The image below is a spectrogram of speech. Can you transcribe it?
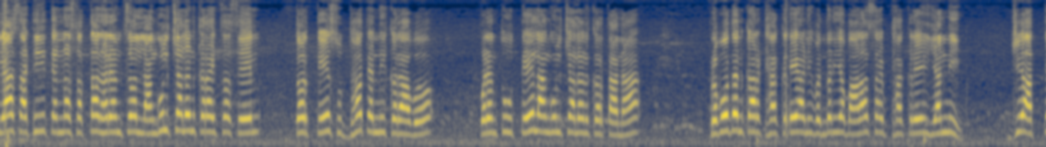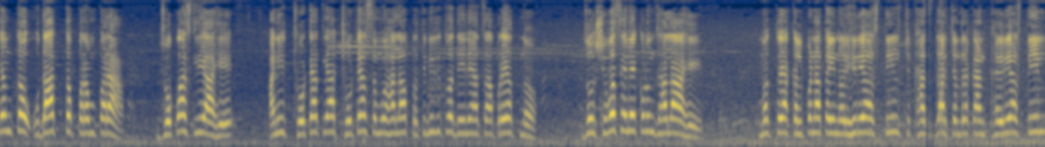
त्यासाठी त्यांना सत्ताधाऱ्यांचं लांगुल चालन करायचं असेल तर ते सुद्धा त्यांनी करावं. परंतु ते लांगुल चालन करताना प्रबोधनकार ठाकरे आणि वंदनीय बाळासाहेब ठाकरे यांनी जी अत्यंत उदात्त परंपरा जोपासली आहे आणि छोट्यातल्या छोट्या समूहाला प्रतिनिधित्व देण्याचा प्रयत्न जो शिवसेनेकडून झाला आहे मग तो या कल्पनाताई नरहिरे असतील च- खासदार चंद्रकांत खैरे असतील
